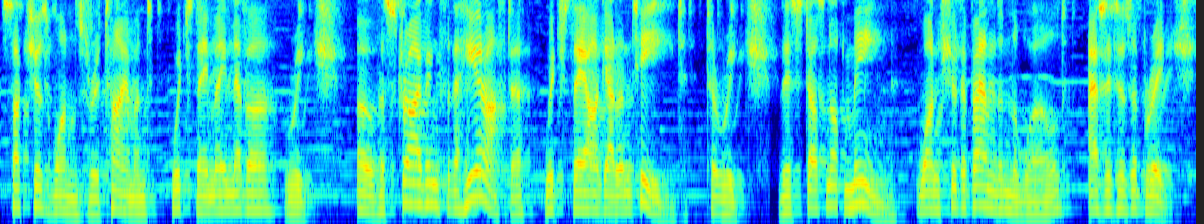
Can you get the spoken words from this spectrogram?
such as one's retirement, which they may never reach, over striving for the hereafter, which they are guaranteed to reach. This does not mean one should abandon the world, as it is a bridge,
